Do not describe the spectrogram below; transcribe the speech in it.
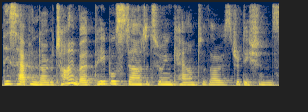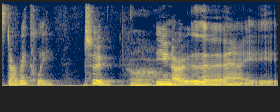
this happened over time, but people started to encounter those traditions directly too. Ah. You know, the, uh,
